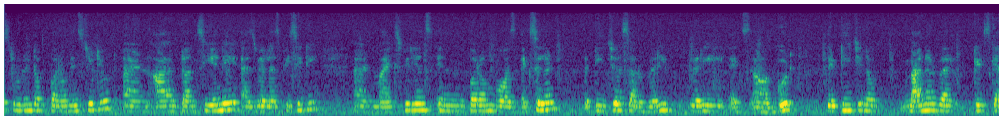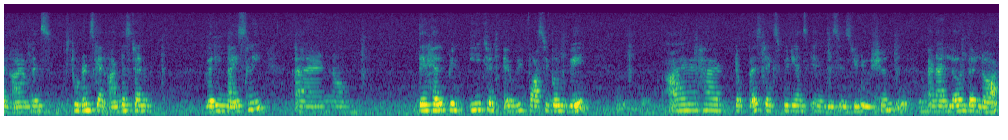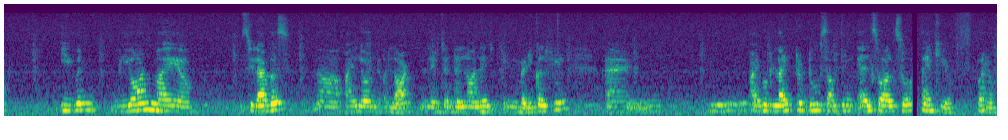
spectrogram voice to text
Um, student of Param Institute and I have done CNA as well as PCT and my experience in Param was excellent. The teachers are very, very uh, good. They teach in a manner where kids can, uh, means students can understand very nicely and um, they help in each and every possible way. I had the best experience in this institution and I learned a lot. Even beyond my uh, syllabus, uh, I learned a lot, like general knowledge in medical field and I would like to do something else also. Thank you, Param.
